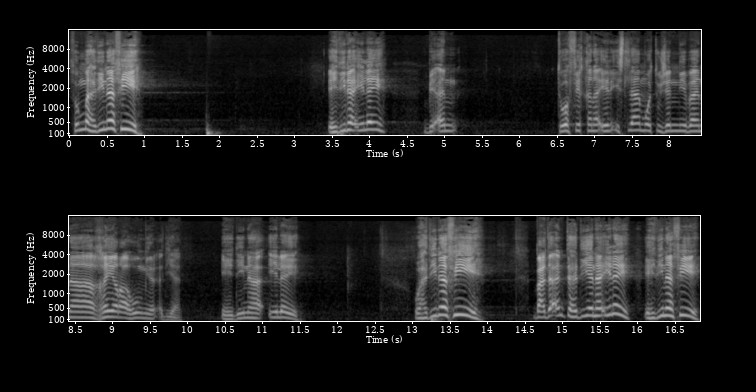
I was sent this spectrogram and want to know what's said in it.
ثم اهدنا فيه. اهدنا إليه بأن توفقنا إلى الإسلام وتجنبنا غيره من الأديان. اهدنا إليه. واهدنا فيه. بعد أن تهدينا إليه اهدنا فيه.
